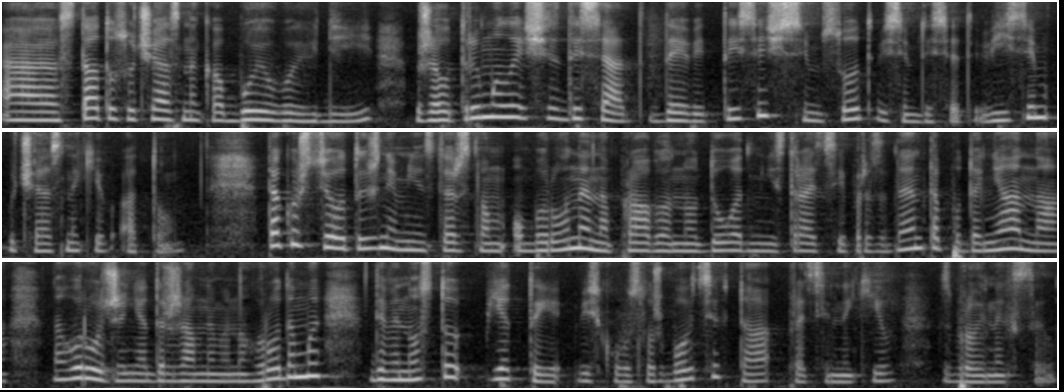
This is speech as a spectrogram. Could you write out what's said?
е, статус учасника бойових дій вже отримали 69 тисяч 788 учасників АТО. Також цього тижня Міністерством оборони направлено до адміністрації президента подання на нагородження державними нагородами 95 військовослужбовців та працівників Збройних сил.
